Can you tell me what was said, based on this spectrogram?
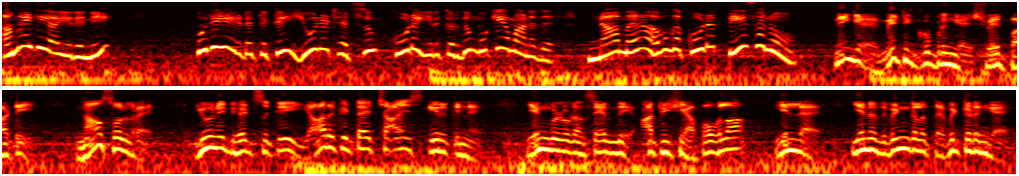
அமைதியாயிரு நீ. புதிய இடத்துக்கு யூனிட் ஹெட்ஸும் கூட இருக்கிறது முக்கியமானது. நாம அவங்க கூட பேசணும். நீங்க மீட்டிங் கூப்பிடுங்க ஸ்வேத் பாட்டி. நான் சொல்றேன் யூனிட் ஹெட்ஸுக்கு யாருக்கிட்ட சாய்ஸ் இருக்குன்னு? எங்களுடன் சேர்ந்து ஆட்ரிஷியா போகலாம் இல்ல எனது விண்கலத்தை விட்டுடுங்க.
